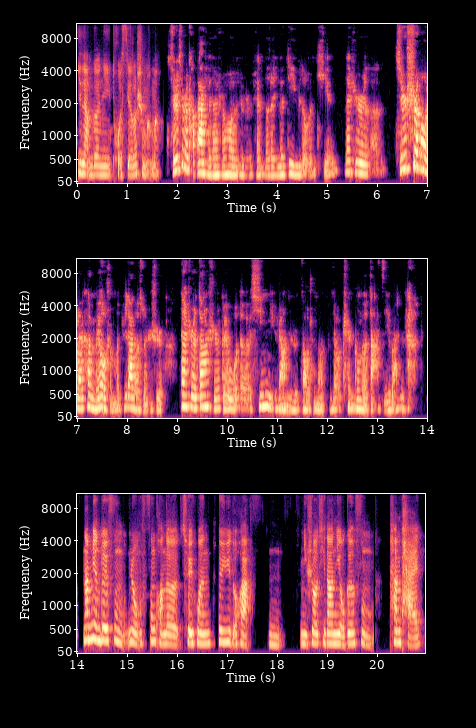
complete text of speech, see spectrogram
一两个你妥协了什么吗？其实就是考大学的时候，就是选择了一个地域的问题。但是呃，其实事后来看没有什么巨大的损失，但是当时给我的心理上就是造成了比较沉重的打击吧。就是 那面对父母那种疯狂的催婚催育的话，嗯，你是有提到你有跟父母摊牌，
